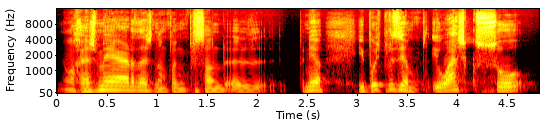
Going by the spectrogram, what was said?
Não arranjo merdas, não ponho pressão de uh, pneu. E depois, por exemplo, eu acho que sou,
